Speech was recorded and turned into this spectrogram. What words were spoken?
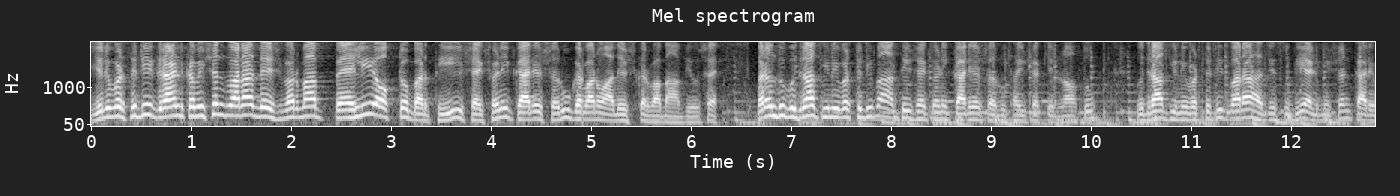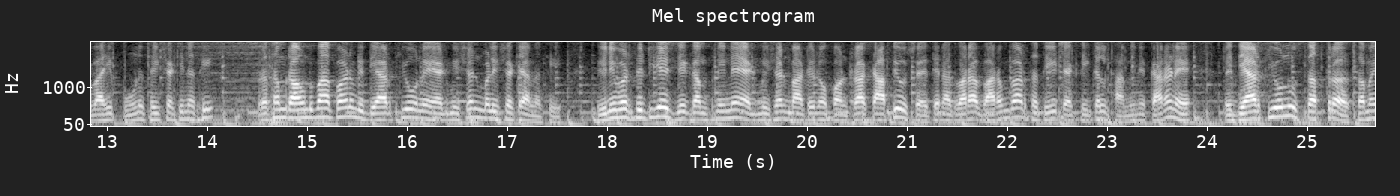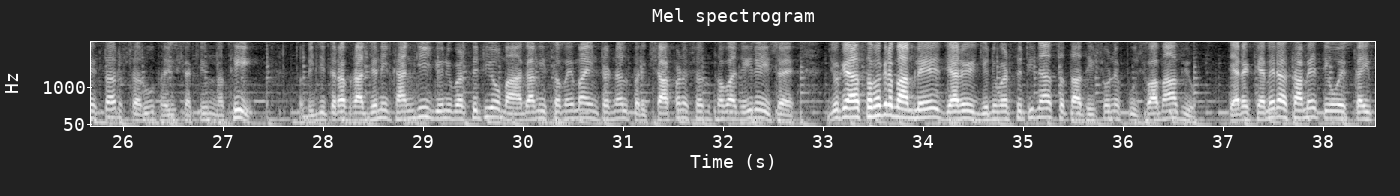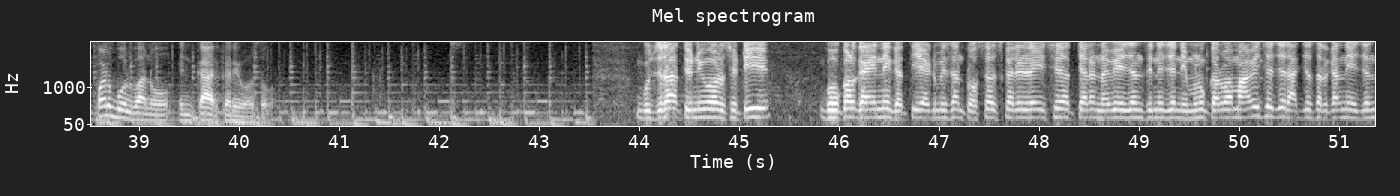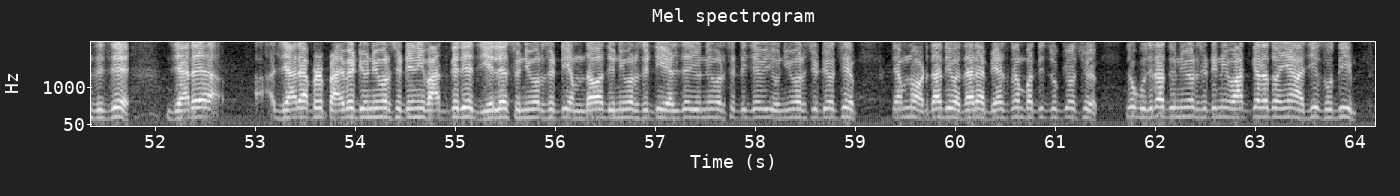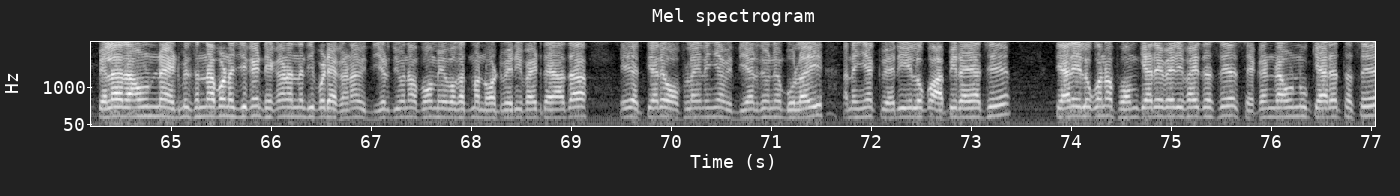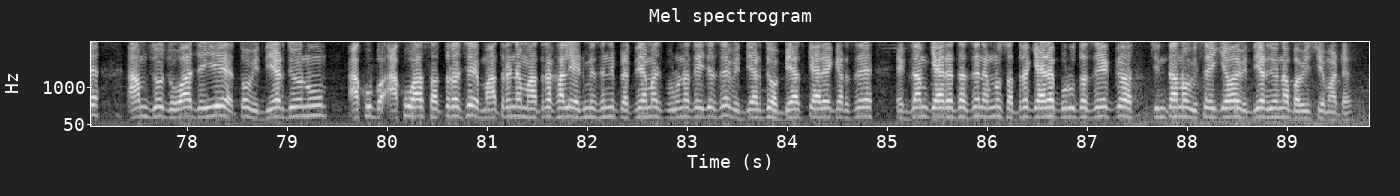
University grant commission દ્વારા દેશભરમાં પહેલી ઓક્ટોબરથી શૈક્ષણિક કાર્ય શરૂ કરવાનો આદેશ કરવામાં આવ્યો છે. પરંતુ ગુજરાત યુનિવર્સિટીમાં આજથી શૈક્ષણિક કાર્ય શરૂ થઈ શક્યું નહોતું. ગુજરાત યુનિવર્સિટી દ્વારા હજી સુધી એડમિશન કાર્યવાહી પૂર્ણ થઈ શકી નથી. પ્રથમ રાઉન્ડમાં પણ વિદ્યાર્થીઓને એડમિશન મળી શક્યા નથી. યુનિવર્સિટીએ જે કંપનીને એડમિશન માટેનો કોન્ટ્રાક્ટ આપ્યો છે, તેના દ્વારા વારંવાર થતી ટેકનિકલ ખામીને કારણે વિદ્યાર્થીઓનું સત્ર સમયસર શરૂ થઈ શક્યું નથી. તો બીજી તરફ રાજ્યની ખાનગી યુનિવર્સિટીઓમાં આગામી સમયમાં ઇન્ટરનલ પરીક્ષા પણ શરૂ થવા જઈ રહી છે. જોકે આ સમગ્ર મામલે જ્યારે યુનિવર્સિટીના સત્તાધીશોને પૂછવામાં આવ્યું, ત્યારે કેમેરા સામે તેઓએ કંઈ પણ બોલવાનો ઇનકાર કર્યો હતો. ગુજરાત યુનિવર્સિટી ગોકળગાયની ગતિ એડમિશન પ્રોસેસ કરી રહી છે. અત્યારે નવી એજન્સીની જે નિમણૂક કરવામાં આવી છે, જે રાજ્ય સરકારની એજન્સી છે, જ્યારે જ્યારે આપણે પ્રાઇવેટ યુનિવર્સિટીની વાત કરીએ GLS university Ahmedabad university LJ university જેવી યુનિવર્સિટીઓ છે, તેમનો અડધાથી વધારે અભ્યાસક્રમ પતી ચૂક્યો છે. જો ગુજરાત યુનિવર્સિટીની વાત કરીએ તો અહીંયા હજી સુધી પહેલા રાઉન્ડના એડમિશનના પણ હજી કંઈ ઠેકાણા નથી પડ્યા. ઘણા વિદ્યાર્થીઓના ફોર્મ એ વખતમાં નોટ વેરીફાઈડ થયા હતા. એ અત્યારે ઓફલાઈન અહીંયા વિદ્યાર્થીઓને બોલાવી અને અહીંયા ક્વેરી એ લોકો આપી રહ્યા છે. ત્યારે એ લોકોના ફોર્મ ક્યારે વેરીફાઈ થશે? સેકન્ડ રાઉન્ડનું ક્યારે થશે? આમ જો જોવા જઈએ તો વિદ્યાર્થીઓનું આખું આખું આ સત્ર છે, માત્ર ને માત્ર ખાલી એડમિશનની પ્રક્રિયામાં જ પૂર્ણ થઈ જશે. વિદ્યાર્થીઓ અભ્યાસ ક્યારે કરશે? એક્ઝામ ક્યારે થશે? અને એમનું સત્ર ક્યારે પૂરું થશે? એક ચિંતાનો વિષય કહેવાય વિદ્યાર્થીઓના ભવિષ્ય માટે.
